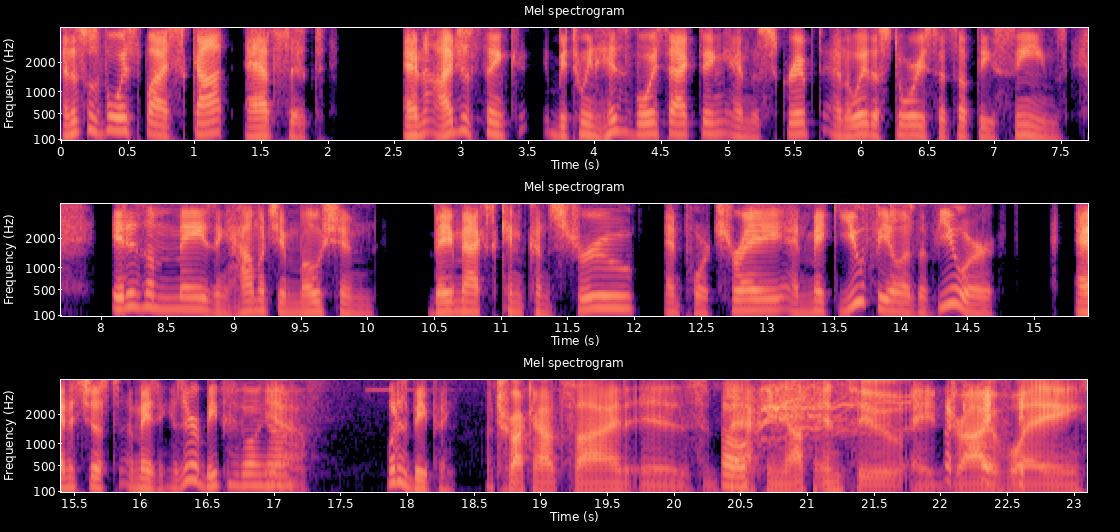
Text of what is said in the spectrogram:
And this was voiced by Scott Adsit. And I just think between his voice acting and the script and the way the story sets up these scenes, it is amazing how much emotion Baymax can construe and portray and make you feel as the viewer. And it's just amazing. Is there a beeping going on? Yeah. on? What is beeping? A truck outside is Oh. backing up into a driveway.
